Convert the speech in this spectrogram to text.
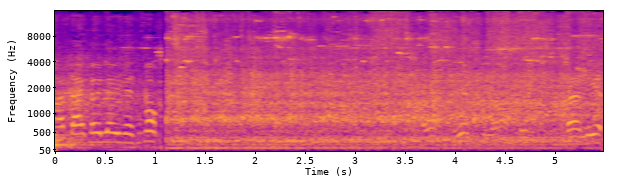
À đây khơi lên về không ra niết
